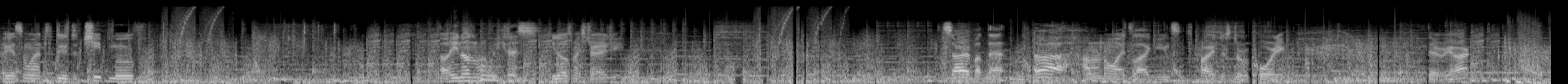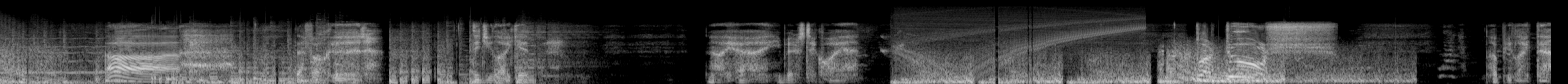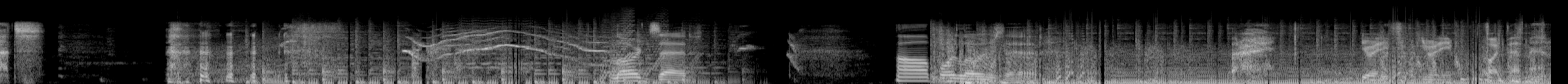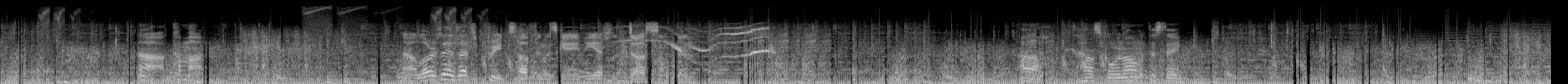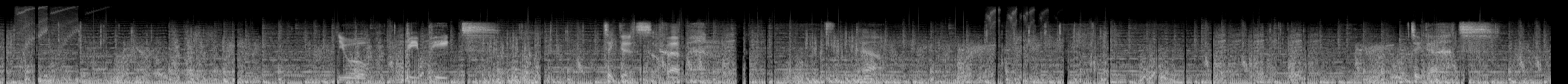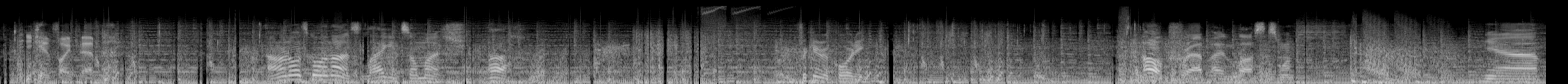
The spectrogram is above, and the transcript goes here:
I guess I want to do the cheap move. Oh, he knows my weakness. He knows my strategy. Sorry about that. Uh, I don't know why it's lagging. It's probably just a recording. There we are. Ah, that felt good. Did you like it? Oh yeah, you better stay quiet. Bardouche! Hope you like that. Lord Zed. Oh, poor Lord Zed. Alright. You ready? You ready to fight Batman? Ah, come on. Now, Lord Zed's actually pretty tough in this game. He actually does something. Ah, what the hell's going on with this thing? You will be beat. Take this, oh Batman. Take that. You can't fight Batman. I don't know what's going on. It's lagging so much. Ugh. Freaking recording. Oh crap, I lost this one. Yeah,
